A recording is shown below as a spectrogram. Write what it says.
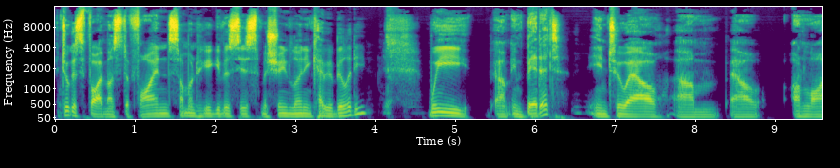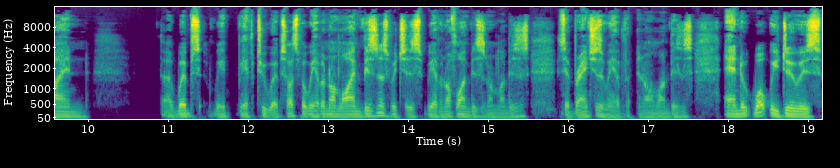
It took us five months to find someone who could give us this machine learning capability. We um, embed it into our um, our online. Uh, webs we we have two websites, but we have an online business, which is we have an offline business, and online business. It's So branches, and we have an online business. And what we do is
